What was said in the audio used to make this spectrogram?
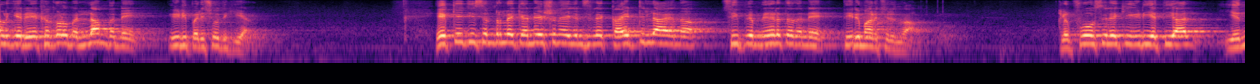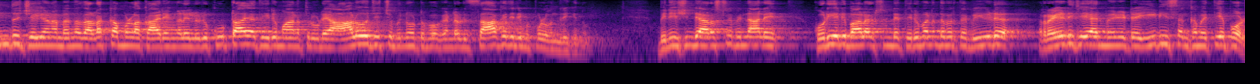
നൽകിയ രേഖകളും എല്ലാം തന്നെ ഇ ഡി പരിശോധിക്കുകയാണ്. എ കെ ജി സെന്ററിലേക്ക് അന്വേഷണ ഏജൻസിയിലേക്ക് കയറ്റില്ല എന്ന് സി പി എം നേരത്തെ തന്നെ തീരുമാനിച്ചിരുന്നതാണ്. ക്ലിഫ് ഹൗസിലേക്ക് ഇ ഡി എത്തിയാൽ എന്തു ചെയ്യണം എന്നതടക്കമുള്ള കാര്യങ്ങളിൽ ഒരു കൂട്ടായ തീരുമാനത്തിലൂടെ ആലോചിച്ച് മുന്നോട്ട് പോകേണ്ട ഒരു സാഹചര്യം ഇപ്പോൾ വന്നിരിക്കുന്നു. ബിനീഷിന്റെ അറസ്റ്റിന് പിന്നാലെ കോടിയേരി ബാലകൃഷ്ണന്റെ തിരുവനന്തപുരത്തെ വീട് റെയ്ഡ് ചെയ്യാൻ വേണ്ടിയിട്ട് ഇ ഡി സംഘം എത്തിയപ്പോൾ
